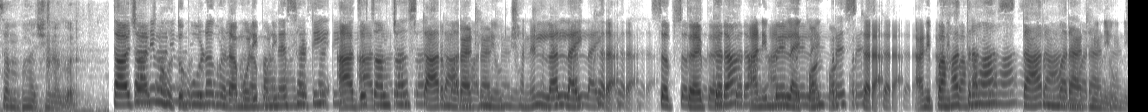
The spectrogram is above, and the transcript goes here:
Sambhajinagar. ताज्या आणि महत्त्वपूर्ण घडामोडी पाहण्यासाठी आजच आमच्या स्टार मराठी न्यूज चॅनेलला लाईक करा सबस्क्राईब करा आणि बेल आयकॉन प्रेस करा आणि पाहत रहा स्टार मराठी न्यूज.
